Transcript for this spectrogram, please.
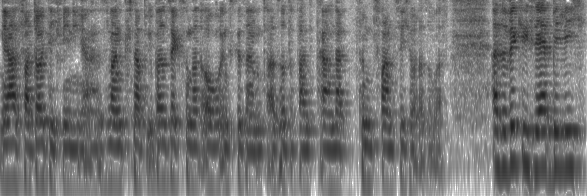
Ja, es war deutlich weniger. Es waren knapp über 600 Euro insgesamt. Also waren es 325 oder sowas. Also wirklich sehr billig.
